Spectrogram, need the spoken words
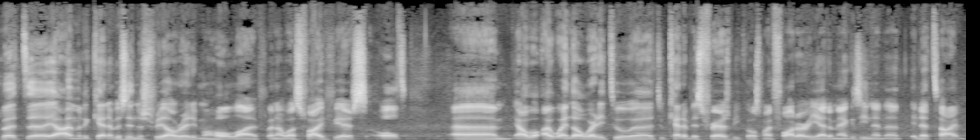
But uh, yeah, I'm in the cannabis industry already my whole life. When I was five years old, um, I went already to uh, to cannabis fairs because my father he had a magazine in that, in that time,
